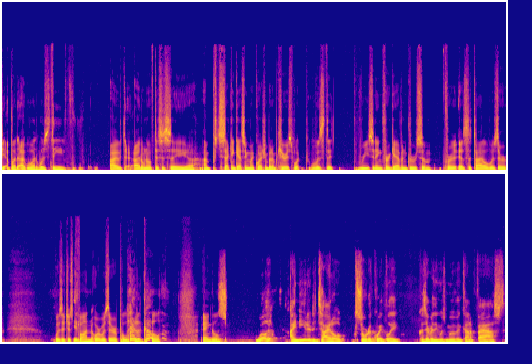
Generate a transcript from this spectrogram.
yeah, but I, what was the? I I don't know if this is a. Uh, I'm second guessing my question, but I'm curious. What was the reasoning for Gavin Gruesome for as the title? Was there was it just it, fun, or was there a political angle? Well, I needed a title sort of quickly because everything was moving kind of fast,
